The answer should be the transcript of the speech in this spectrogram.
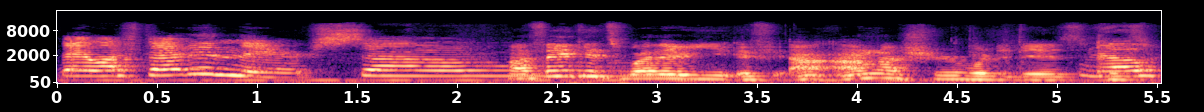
they left that in there. So I think it's whether you if I, I'm not sure what it is. 'cause no,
